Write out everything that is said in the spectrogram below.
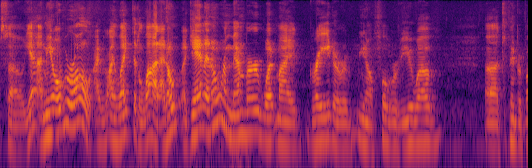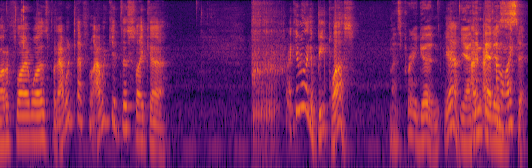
so yeah, I mean overall, I, I liked it a lot. I don't, again, I don't remember what my grade or you know full review of uh, To Pimp a Butterfly was, but I would definitely, I would give this like a, I give it like a B plus. That's pretty good. Yeah, yeah. I I- think I that kinda is liked it.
